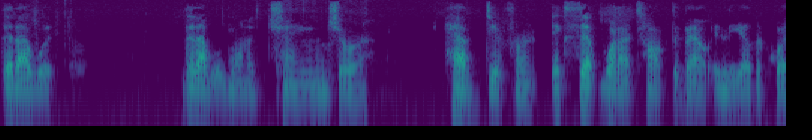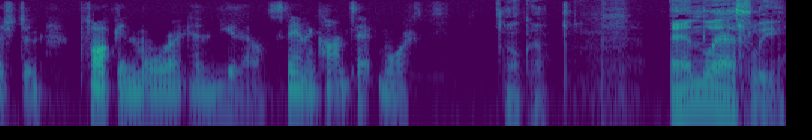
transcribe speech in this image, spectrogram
that I would that I would want to change or have different, except what I talked about in the other question, talking more and you know, staying in contact more. Okay. And lastly,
